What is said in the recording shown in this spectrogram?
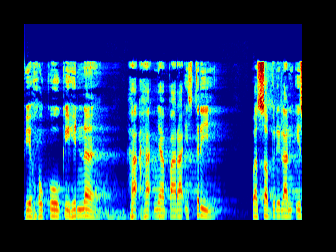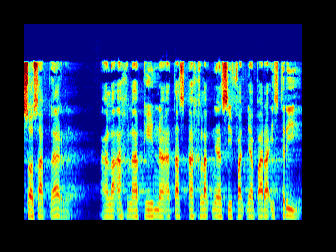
bi huquqihinna hak-haknya para istri. Wasabrilan iso sabar. Ala akhlaqina atas akhlaknya sifatnya para istri.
